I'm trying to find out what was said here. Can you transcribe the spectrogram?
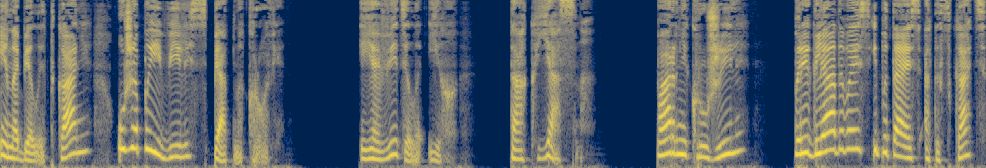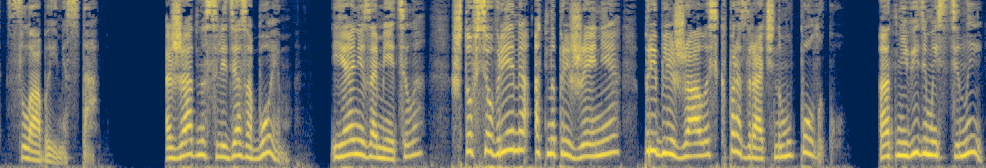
И на белой ткани уже появились пятна крови. Я видела их так ясно. Парни кружили, приглядываясь и пытаясь отыскать слабые места. Жадно следя за боем, я не заметила, что все время от напряжения приближалась к прозрачному пологу. От невидимой стены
